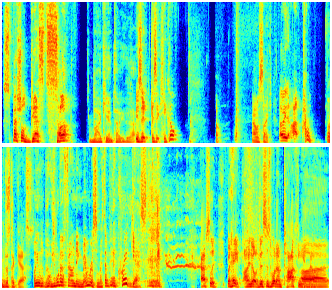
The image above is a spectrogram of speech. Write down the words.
Special guest. Sup? I can't tell you that. Is it is it Kiko? Oh, I was like, I mean, I, I don't. I'm just a guest. Oh, he- he's one of the founding members. I'm like, that'd be a great guest. Absolutely. But hey, I know this is what I'm talking about.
